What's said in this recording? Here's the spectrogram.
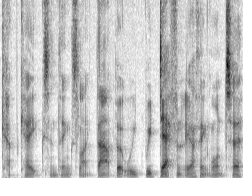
cupcakes and things like that. But we we definitely, I think, want to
